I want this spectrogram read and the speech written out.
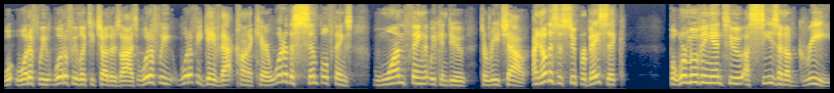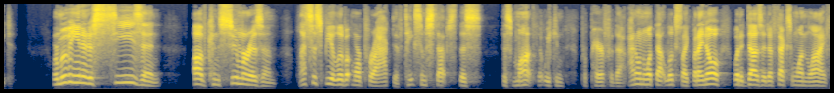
What if we what if we looked each other's eyes? What if we what if we gave that kind of care? What are the simple things, one thing that we can do to reach out? I know this is super basic, but we're moving into a season of greed. We're moving into a season of consumerism. Let's just be a little bit more proactive. Take some steps this this month that we can prepare for that. I don't know what that looks like, but I know what it does. It affects one life.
